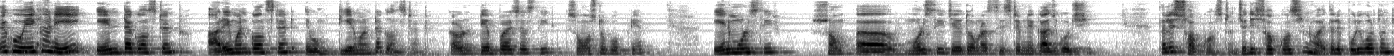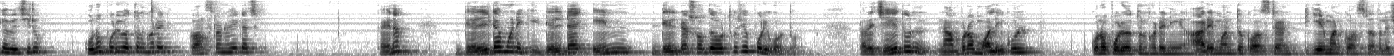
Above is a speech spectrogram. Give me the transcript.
দেখো এখানে এনটা কনস্ট্যান্ট আর এ মান কনস্ট্যান্ট এবং টি এর মানটা কনস্ট্যান্ট কারণ টেম্পারেচার স্থির সমস্ত প্রক্রিয়া। এন মোল স্থির, সম মোল স্থির যেহেতু আমরা সিস্টেম নিয়ে কাজ করছি, তাহলে সব কনস্ট্যান্ট যদি সব কনস্ট্যান্ট হয়, তাহলে পরিবর্তন কী হবে? জিরো কোনো পরিবর্তন ঘটেনি কনস্ট্যান্ট হয়ে গেছে। তাই না? ডেল্টা মানে কি? ডেল্টা এন ডেল্টা শব্দের অর্থ হচ্ছে পরিবর্তন। তাহলে যেহেতু নাম্বার অফ মলিকুল কোনো পরিবর্তন ঘটেনি আর এর মান তো কনস্ট্যান্ট টি এর মান কনস্ট্যান্ট তাহলে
